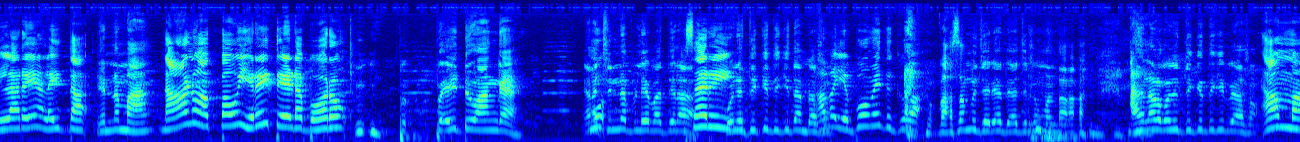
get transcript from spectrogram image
எல்லாரையும் அழைத்தா. என்னம்மா? நானும் அப்பாவும் இறை தேட போறோம். போயிட்டு வாங்க. ஏன்னா சின்ன பிள்ளைய பாத்தீங்களா? சரி. கொஞ்சம் திக்கி திக்கி தான் பேசும். அவ எப்பவுமே திக்குவா. வசம்பு சரியா தேய்ச்சிருக்க மாட்டான் அதனால கொஞ்சம் திக்கி திக்கி பேசும். ஆமா.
